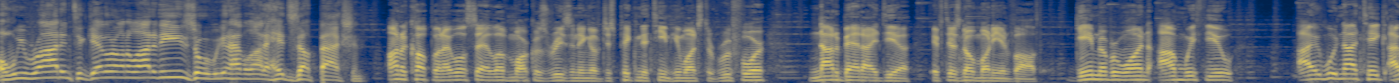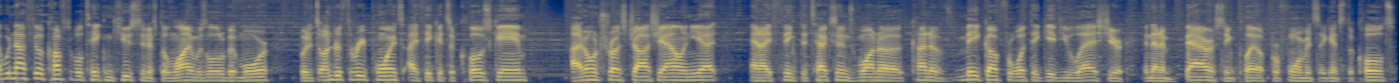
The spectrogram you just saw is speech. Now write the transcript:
are we riding together on a lot of these, or are we going to have a lot of heads up action? On a couple, and I will say I love Marco's reasoning of just picking the team he wants to root for. Not a bad idea if there's no money involved. Game number one, I'm with you. I would not take I would not feel comfortable taking Houston if the line was a little bit more, but it's under three points. I think it's a close game. I don't trust Josh Allen yet, and I think the Texans want to kind of make up for what they gave you last year in that embarrassing playoff performance against the Colts.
